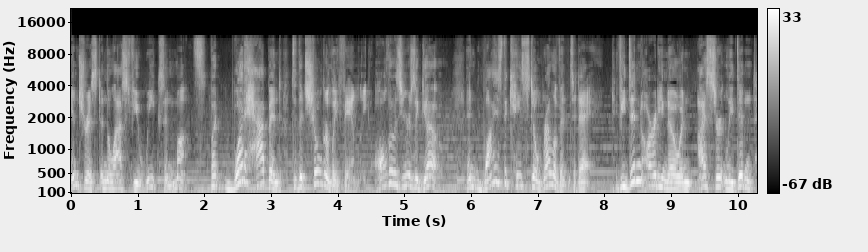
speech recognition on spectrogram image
interest in the last few weeks and months. But what happened to the Childerley family all those years ago? And why is the case still relevant today? If you didn't already know, and I certainly didn't,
